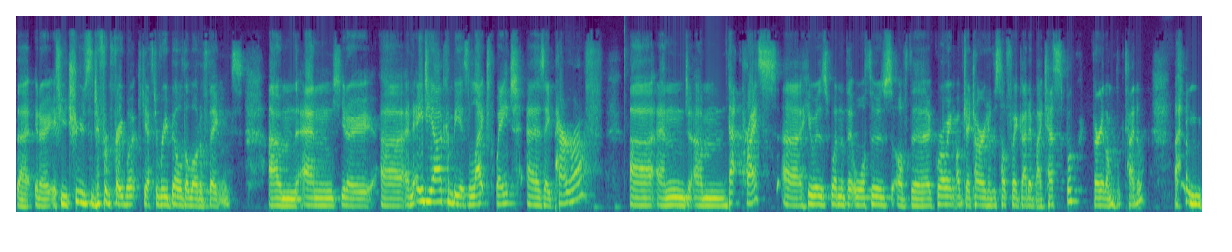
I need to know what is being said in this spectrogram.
that you know if you choose a different framework you have to rebuild a lot of things um, and you know uh, an adr can be as lightweight as a paragraph uh, and um, Nat Pryce, uh, he was one of the authors of the Growing Object-Oriented Software Guided by Tests book, very long book title. Um,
